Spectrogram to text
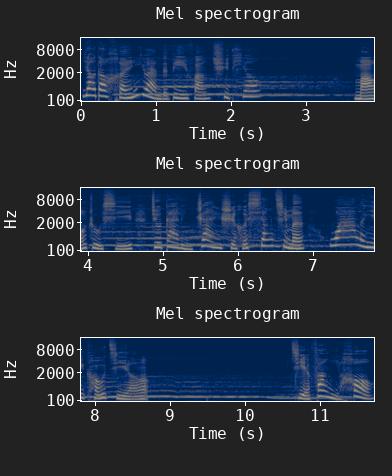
要到很远的地方去挑。毛主席就带领战士和乡亲们挖了一口井。解放以后，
